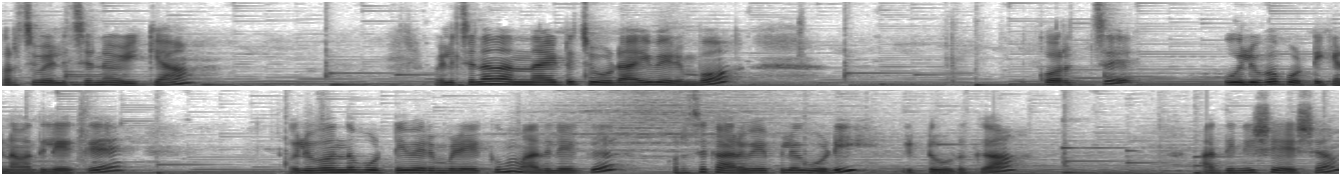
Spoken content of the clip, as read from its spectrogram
കുറച്ച് വെളിച്ചെണ്ണ ഒഴിക്കാം. വെളിച്ചെണ്ണ നന്നായിട്ട് ചൂടായി വരുമ്പോൾ കുറച്ച് ഉലുവ പൊട്ടിക്കണം അതിലേക്ക്. ഉലുവ ഒന്ന് പൊട്ടി വരുമ്പോഴേക്കും അതിലേക്ക് കുറച്ച് കറിവേപ്പില കൂടി ഇട്ട് കൊടുക്കുക. അതിനുശേഷം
